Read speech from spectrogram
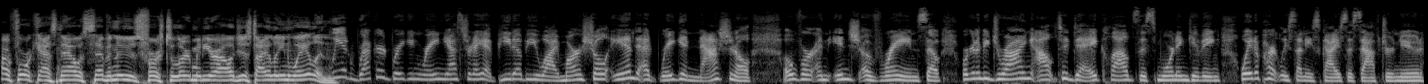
Our forecast now is 7 News First Alert meteorologist Eileen Whalen. We had record breaking rain yesterday at BWI Marshall and at Reagan National, over an inch of rain. So we're going to be drying out today. Clouds this morning giving way to partly sunny skies this afternoon.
